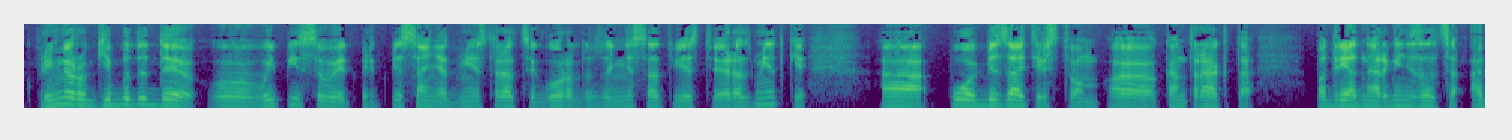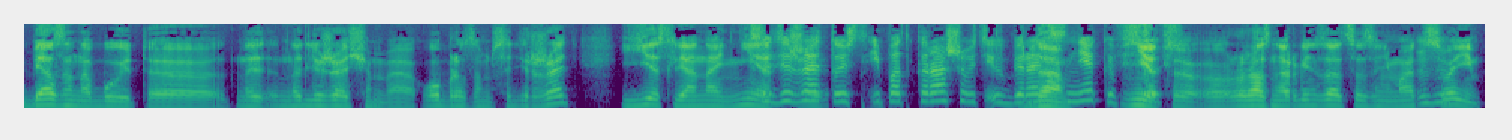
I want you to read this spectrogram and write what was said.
К примеру, ГИБДД э, выписывает предписание администрации города за несоответствие разметки по обязательствам контракта подрядная организация обязана будет э, надлежащим э, образом содержать, если она не... Содержать, то есть и подкрашивать, и убирать да. снег, и все? Нет, все. разные организации занимаются угу. своим.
